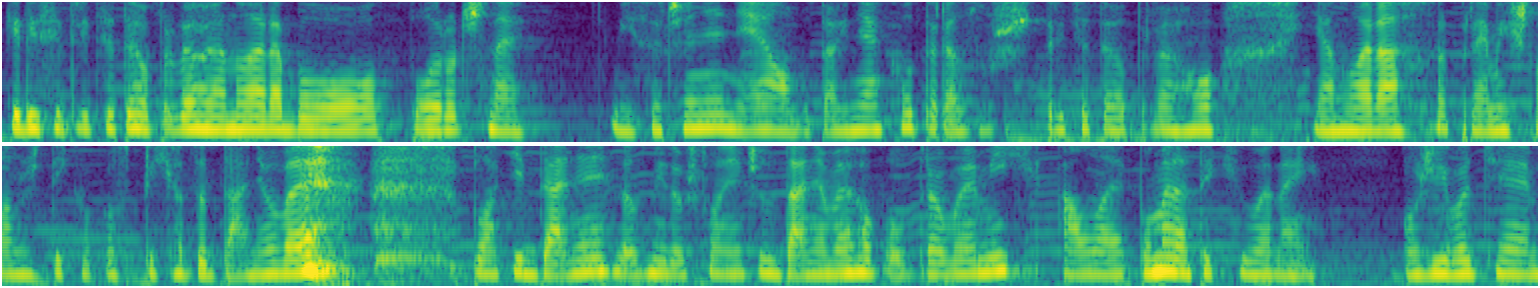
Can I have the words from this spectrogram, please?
kedy si 31. januára bolo polročné vysvedčenie, nie, alebo tak nejako. Teraz už 31. januára premyšľam, že tých kokos prichádza daňové, platiť dane, zase mi došlo niečo z daňového, pozdravujem ich, ale poďme na tie Q&A o živote,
